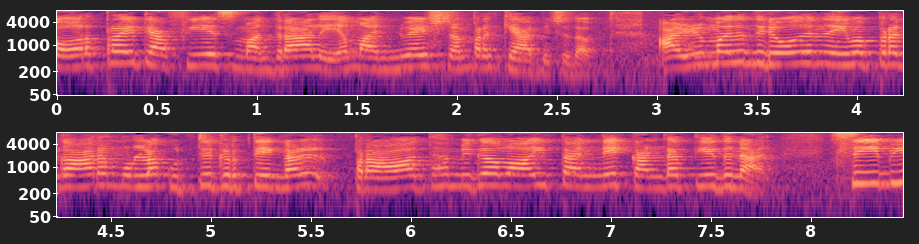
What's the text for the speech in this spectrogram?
കോർപ്പറേറ്റ് അഫയേഴ്സ് മന്ത്രാലയം അന്വേഷണം പ്രഖ്യാപിച്ചത്. അഴിമതി നിരോധന നിയമപ്രകാരമുള്ള കുറ്റകൃത്യങ്ങൾ പ്രാഥമികമായി തന്നെ കണ്ടെത്തിയതിനാൽ സി ബി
